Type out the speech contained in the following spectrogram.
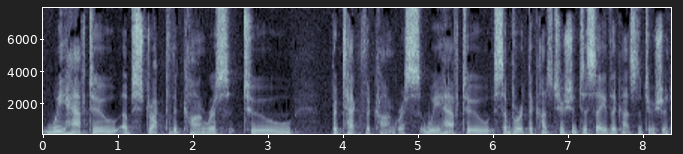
We have to obstruct the Congress to protect the Congress. We have to subvert the Constitution to save the Constitution.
